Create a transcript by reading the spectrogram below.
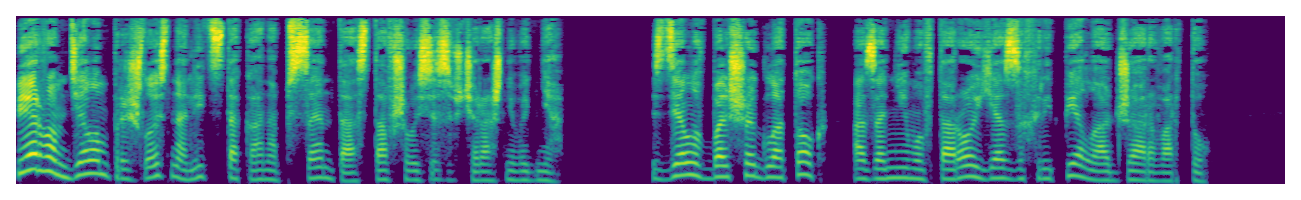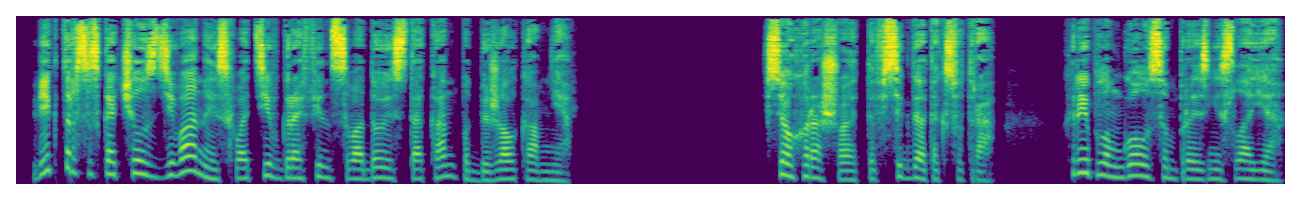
Первым делом пришлось налить стакан абсента, оставшегося со вчерашнего дня. Сделав большой глоток, а за ним и второй, я захрипела от жара во рту. Виктор соскочил с дивана и, схватив графин с водой и стакан, подбежал ко мне. Все хорошо, это всегда так с утра», — хриплым голосом произнесла я.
